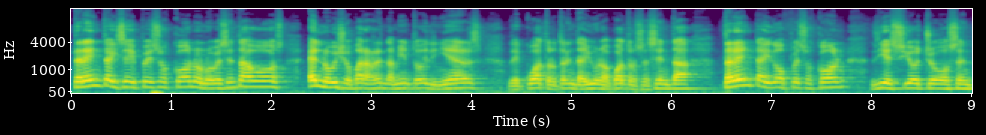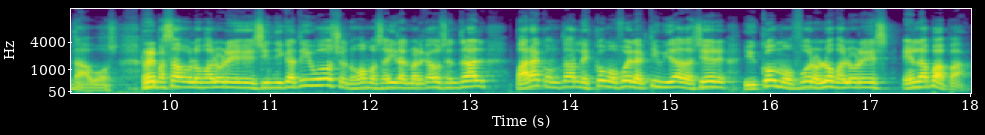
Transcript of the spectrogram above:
36 pesos con 9 centavos. El novillo para arrendamiento de Liniers de 4.31 a 4.60, 32 pesos con 18 centavos. Repasados los valores indicativos, nos vamos a ir al mercado central para contarles cómo fue la actividad de ayer y cómo fueron los valores en la papa.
